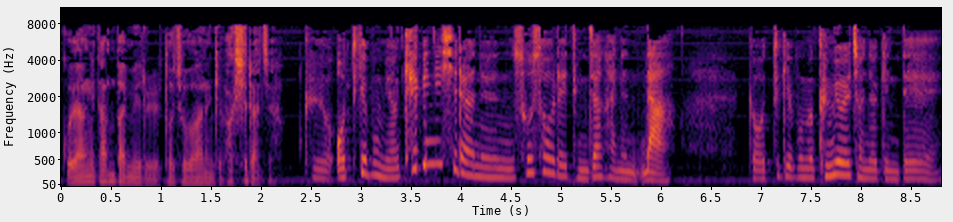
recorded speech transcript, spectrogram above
고양이 단밤이를 더 좋아하는 게 확실하죠. 그 어떻게 보면 캐비닛이라는 소설에 등장하는 나. 그러니까 어떻게 보면 금요일 저녁인데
